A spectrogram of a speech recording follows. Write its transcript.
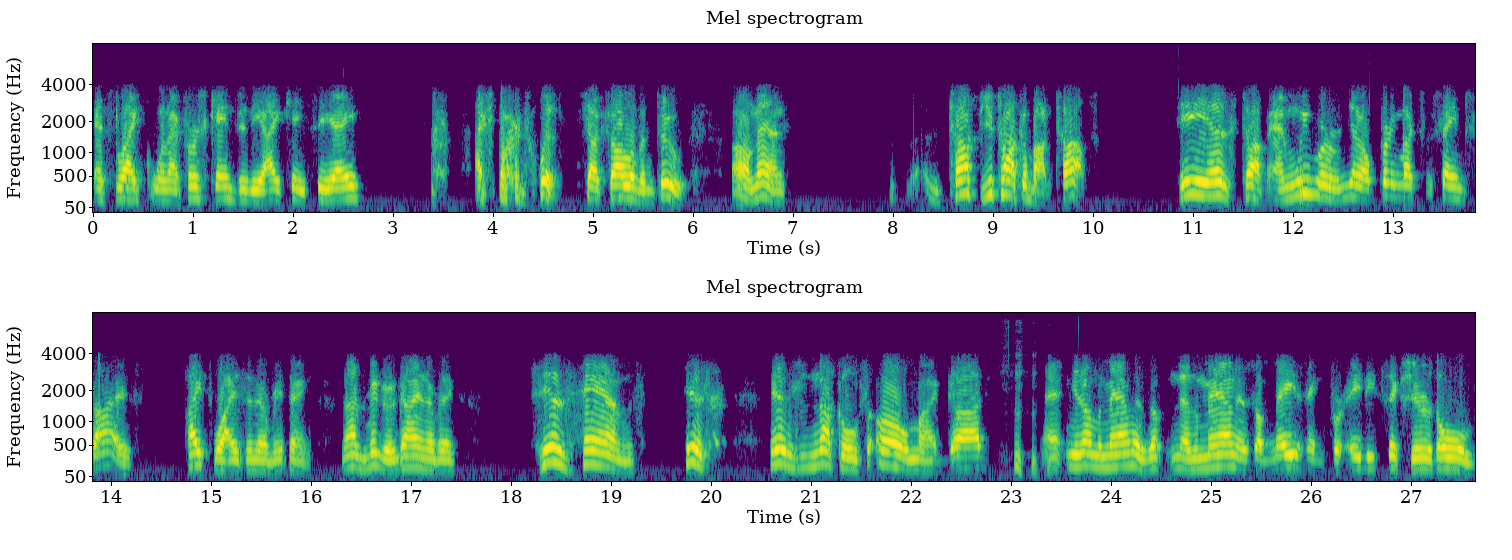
it's like when I first came to the IKCA, I sparred with Chuck Sullivan too. Oh man, tough. You talk about tough. He is tough, and we were, you know, pretty much the same size, height wise, and everything. Not bigger guy and everything. his hands, his his knuckles. Oh my God! and, you know the man is the man is amazing for 86 years old,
